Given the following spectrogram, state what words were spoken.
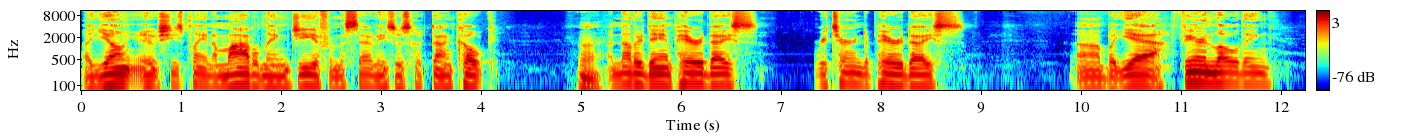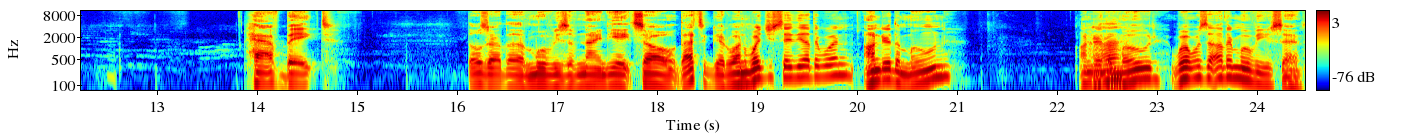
a young. uh, She's playing a model named Gia from the '70s who's hooked on coke. Another Day in Paradise, Return to Paradise. Uh, but yeah, Fear and Loathing, Half Baked. Those are the movies of '98. So that's a good one. What'd you say the other one? Under the Moon. Under the Mood. What was the other movie you said?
